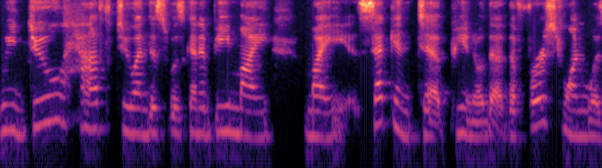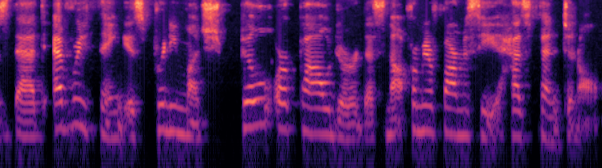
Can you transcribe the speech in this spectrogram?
we do have to and this was going to be my my second tip you know the the first one was that everything is pretty much pill or powder that's not from your pharmacy has fentanyl.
